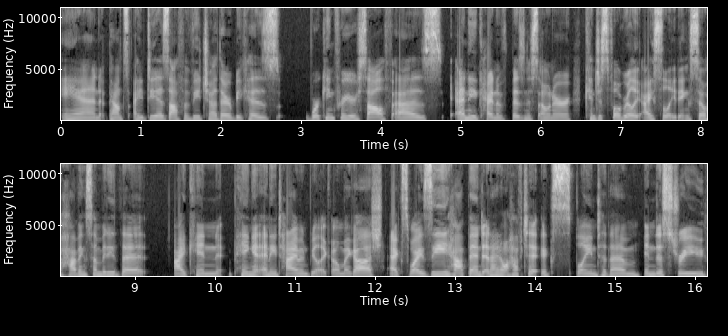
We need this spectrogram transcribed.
and bounce ideas off of each other because working for yourself as any kind of business owner can just feel really isolating. So having somebody that I can ping at any time and be like, oh my gosh, XYZ happened. And I don't have to explain to them industry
